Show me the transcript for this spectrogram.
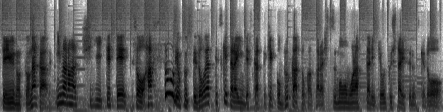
っていうのと、なんか今の話聞いてて、そう、発想力ってどうやってつけたらいいんですかって結構部下とかから質問をもらったり、教育したりするんですけど、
